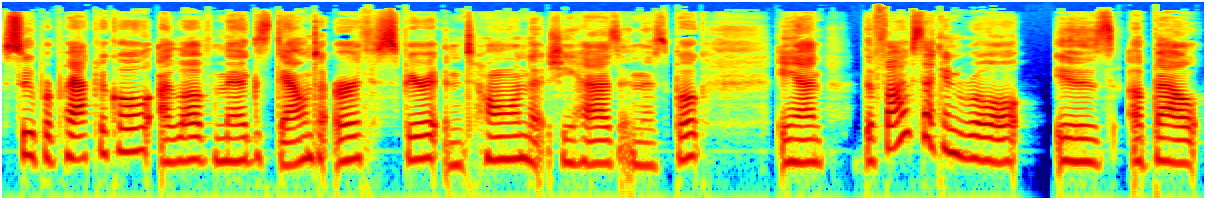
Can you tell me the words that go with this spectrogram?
super practical. I love Meg's down to earth spirit and tone that she has in this book. And the five second rule is about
